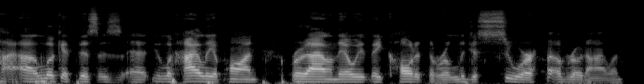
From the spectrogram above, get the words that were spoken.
uh, look at this as uh, look highly upon Rhode Island. They always they called it the religious sewer of Rhode Island,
